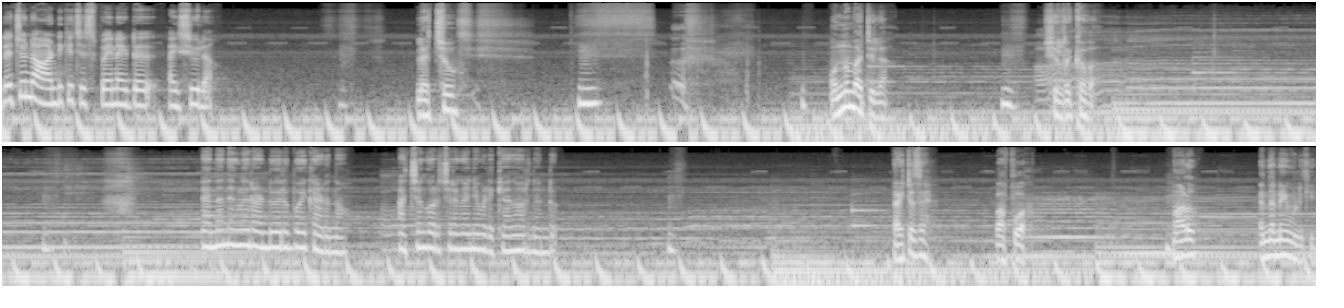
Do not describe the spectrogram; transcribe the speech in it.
ലച്ചുവിന്റെ ആണ്ടിക്ക് ചെസ്റ്റ് പെയിൻ ആയിട്ട് ഐ സിയുലാ ലച്ചു ഒന്നും പറ്റില്ല. ഷിൽ റിക്കവർ എന്നാ നിങ്ങൾ രണ്ടുപേരും പോയി കിടന്നോ? അച്ഛൻ കുറച്ചേരം കഴിഞ്ഞ് വിളിക്കാന്ന് പറഞ്ഞിട്ടുണ്ട്. റൈറ്റസേ വാ പോവാ. മാളു എന്തുണ്ടെങ്കിൽ വിളിക്ക്.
